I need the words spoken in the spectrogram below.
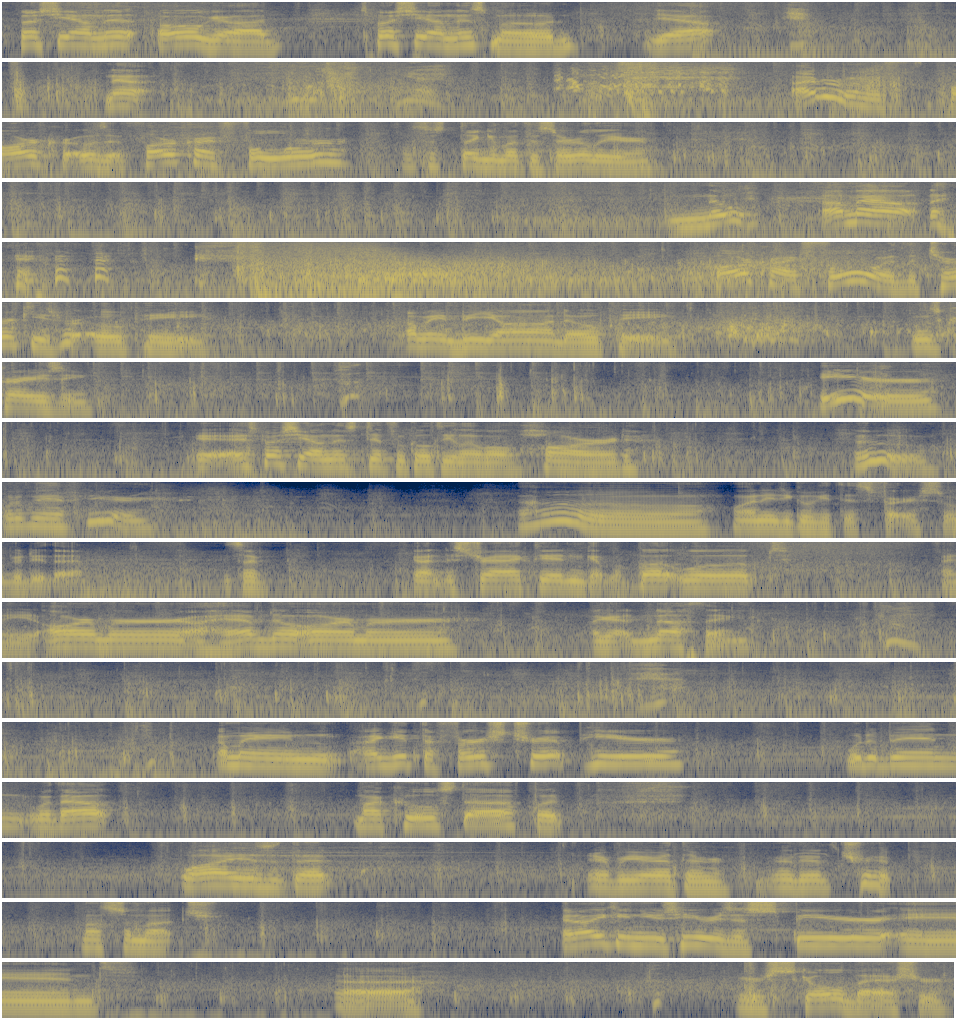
Especially on this. Oh, God. Especially on this mode. Yeah. Now. I remember Far Cry. Was it Far Cry 4? I was just thinking about this earlier. Nope. I'm out. Far Cry 4, the turkeys were OP. I mean, beyond OP. It was crazy. Here, especially on this difficulty level of hard. Ooh, what do we have here? Oh, well, I need to go get this first, we'll go do that. Since I've gotten distracted and got my butt whooped. I need armor. I have no armor. I got nothing. I mean, I get the first trip here would have been without my cool stuff, but why is it that every other other trip, not so much? And all you can use here is a spear and uh, your skull basher.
